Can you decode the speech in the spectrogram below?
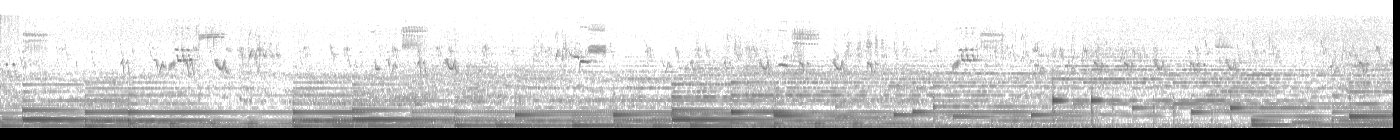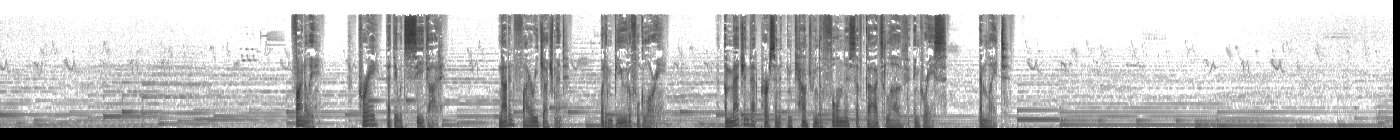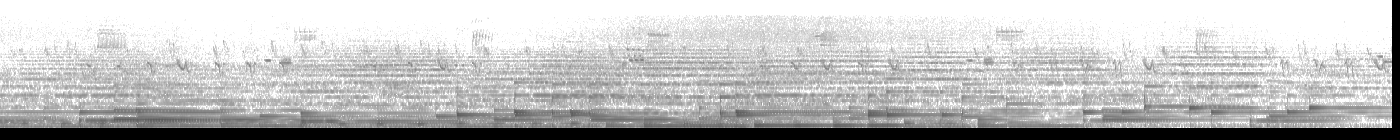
Finally, pray that they would see God, not in fiery judgment, but in beautiful glory. Imagine that person encountering the fullness of God's love and grace and light.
